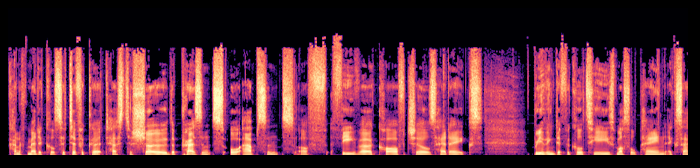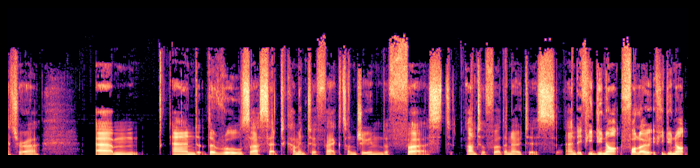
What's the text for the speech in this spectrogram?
kind of medical certificate has to show the presence or absence of fever, cough, chills, headaches breathing difficulties, muscle pain, etc. Um, and the rules are set to come into effect on June the 1st until further notice. And if you do not follow, if you do not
